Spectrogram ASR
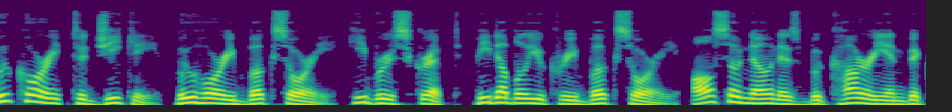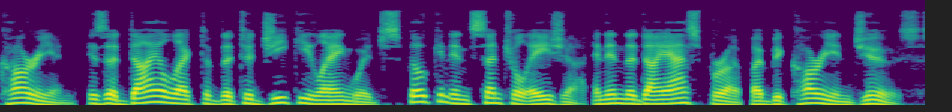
Bukhari Tajiki, Buhori Bukhsori, Hebrew script, Bwkri Bukhsori, also known as Bukhari and Bukharian, is a dialect of the Tajiki language spoken in Central Asia and in the diaspora by Bukharian Jews.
